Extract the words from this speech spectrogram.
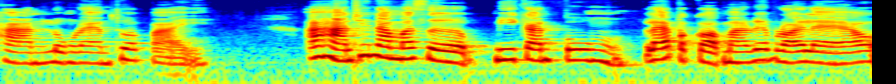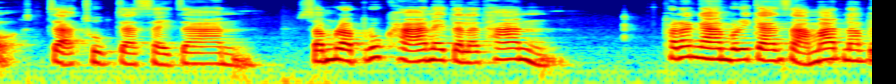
คารโรงแรมทั่วไป อาหารที่นำมาเสิร์ฟมีการปรุงและประกอบมาเรียบร้อยแล้ว จะถูกจัดใส่จานสำหรับลูกค้าในแต่ละท่าน พนักงานบริการสามารถนำไป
